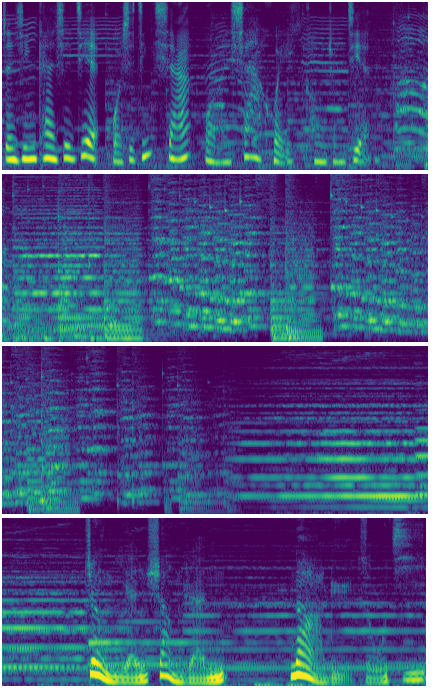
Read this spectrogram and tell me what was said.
真心看世界。我是金霞，我们下回空中见。正言上人那履足迹，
